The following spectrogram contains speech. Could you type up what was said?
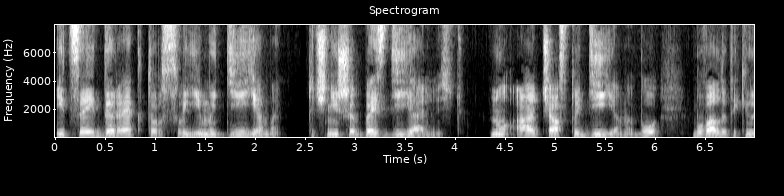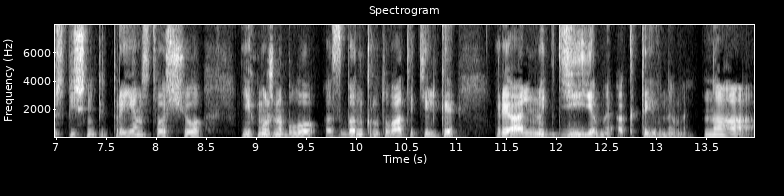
і цей директор своїми діями, точніше бездіяльністю, ну а часто діями, бо бували такі успішні підприємства, що їх можна було збанкрутувати тільки реально діями активними на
